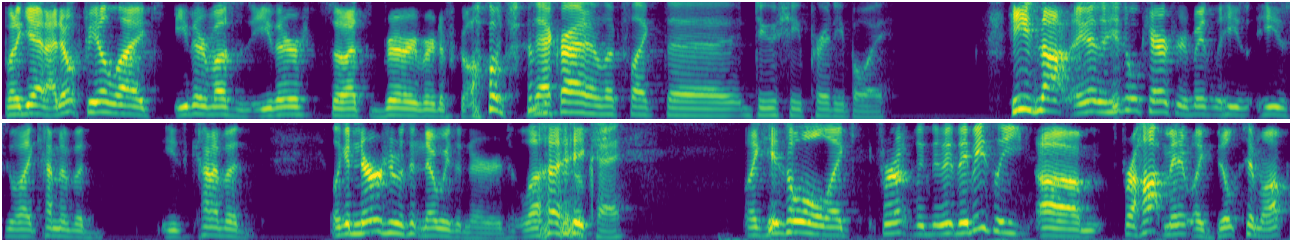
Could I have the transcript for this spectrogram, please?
But again, I don't feel like either of us is either, so that's very, very difficult. Zack Ryder looks like the douchey pretty boy. he's not his whole character is basically he's he's like kind of a he's kind of a like a nerd who doesn't know he's a nerd. Like Okay. like his whole like for they basically um for a hot minute like built him up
